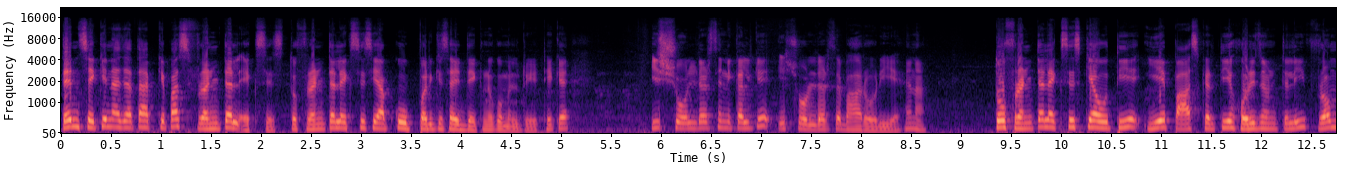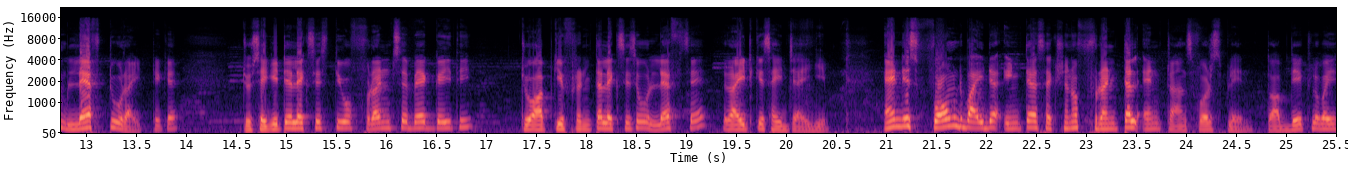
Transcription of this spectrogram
Then second आ जाता है आपके पास फ्रंटल एक्सिस तो फ्रंटल एक्सिस ये आपको ऊपर की साइड देखने को मिल रही है, ठीक है? इस शोल्डर से निकल के इस शोल्डर से बाहर हो रही है है ना? तो फ्रंटल एक्सिस क्या होती है? ये पास करती है horizontally from left to right ठीक है? जो सेगिटल एक्सिस थी वो फ्रंट से बैक गई थी, जो आपकी फ्रंटल एक्सिस है वो लेफ़्ट से राइट की साइड जाएगी। And is formed by the intersection of frontal and transverse plane तो आप देख लो भाई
